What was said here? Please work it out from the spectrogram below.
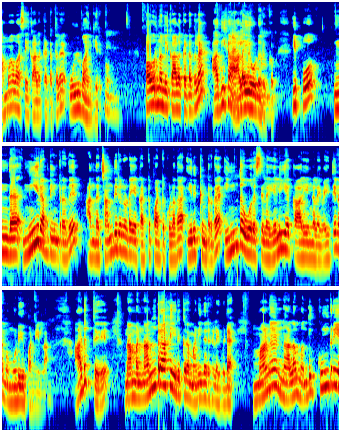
அமாவாசை காலகட்டத்தில் உள்வாங்கி இருக்கும் பௌர்ணமி காலகட்டத்தில் அதிக அலையோடு இருக்கும். இப்போ இந்த நீர் அப்படின்றது அந்த சந்திரனுடைய கட்டுப்பாட்டுக்குள்ள தான் இருக்கின்றத இந்த ஒரு சில எளிய காரியங்களை வைத்து நம்ம முடிவு பண்ணிடலாம். அடுத்து நம்ம நன்றாக இருக்கிற மனிதர்களை விட மனநலம் வந்து குன்றிய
